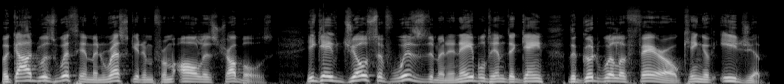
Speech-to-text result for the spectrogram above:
But God was with him and rescued him from all his troubles. He gave Joseph wisdom and enabled him to gain the goodwill of Pharaoh, king of Egypt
